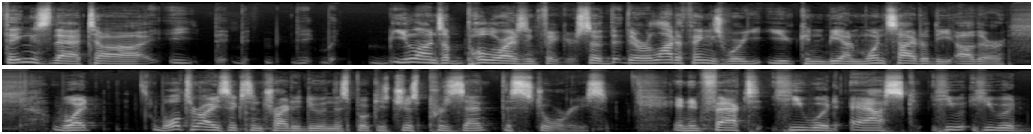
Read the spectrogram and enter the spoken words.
things that uh, Elon's a polarizing figure. So th- there are a lot of things where you can be on one side or the other. What Walter Isaacson tried to do in this book is just present the stories. And in fact, he would ask, he, he would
